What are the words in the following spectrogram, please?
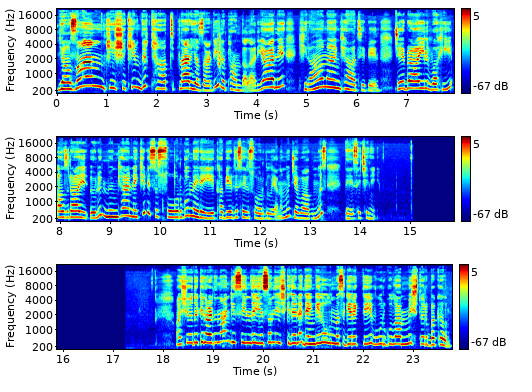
Yazan kişi kimdir? Katipler yazar değil mi pandalar? Yani kiramen katibin. Cebrail vahiy, Azrail ölüm, Münker Nekir ise sorgu meleği. Kabirde seni sorgulayan ama cevabımız D seçeneği. Aşağıdakilerden hangisinde insan ilişkilerine dengeli olunması gerektiği vurgulanmıştır bakalım.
